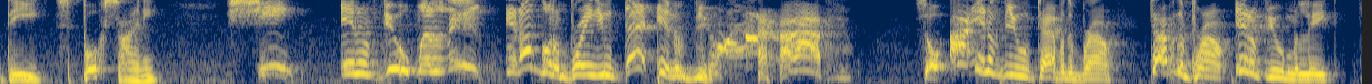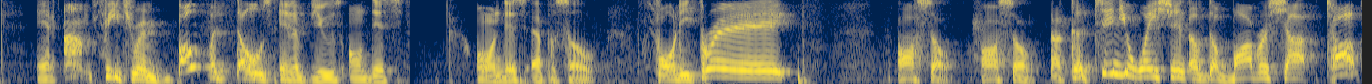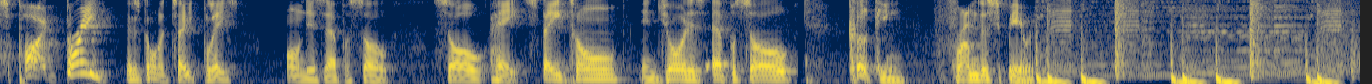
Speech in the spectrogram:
the book signing, she interviewed Malik, and I'm gonna bring you that interview. so I interviewed Tabitha Brown. Tabitha Brown interviewed Malik, and I'm featuring both of those interviews on this on this episode. 43. Also, also, a continuation of the Barbershop Talks Part 3 is going to take place on this episode. So, hey, stay tuned. Enjoy this episode Cooking from the Spirit.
